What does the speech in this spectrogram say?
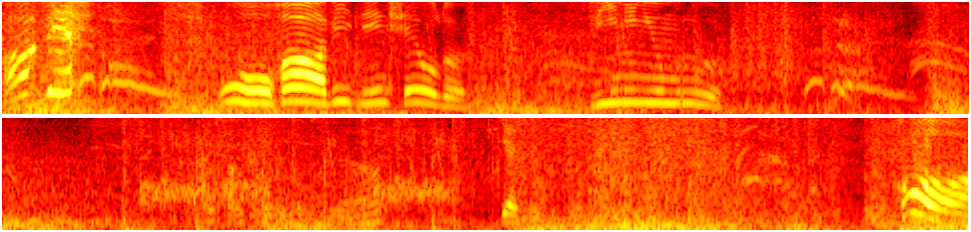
Abi! Oha bildiğin şey oldu. V'nin yumruğu. Santifor'un tepsini at. Yes. Ho!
